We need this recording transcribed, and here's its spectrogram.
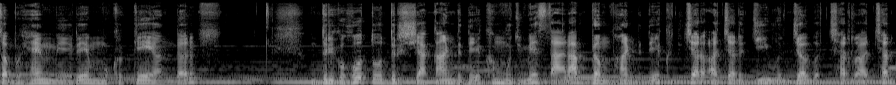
सब हैं मेरे मुख के अंदर। दृग हो तो दृश्याकांड देख, मुझमें सारा ब्रह्मांड देख। चर अचर जीव जग, छर अक्षर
